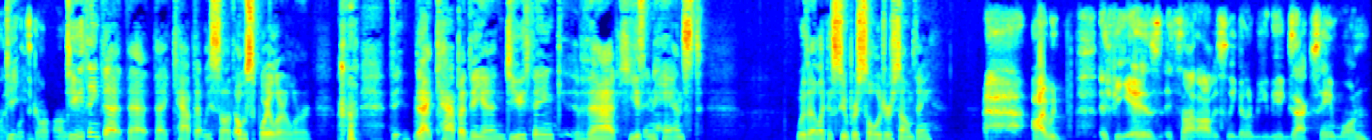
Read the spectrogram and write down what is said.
Like, Do what's going on? Do you think that that that cap that we saw? Oh, spoiler alert! The- that cap at the end. Do you think that he's enhanced with a, like a super soldier or something? I would, if he is, it's not obviously going to be the exact same one,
